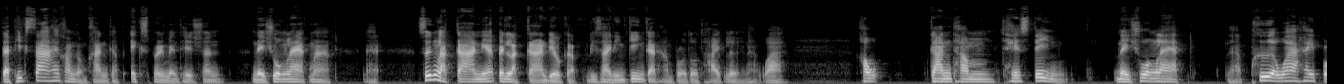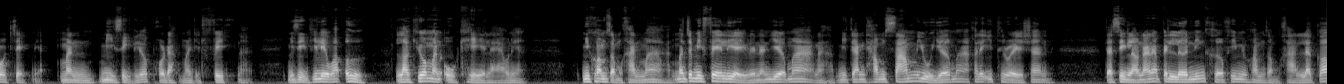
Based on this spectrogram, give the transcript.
แต่พิกซ่าให้ความสำคัญกับ experimentation ในช่วงแรกมากนะฮะซึ่งหลักการนี้เป็นหลักการเดียวกับ design thinking การทำ prototype เลยนะว่าเขา การทำ testing ในช่วงแรกนะเพื่อว่าให้โปรเจกต์เนี่ยมันมีสิ่งที่เรียกว่า product market fit นะมีสิ่งที่เรียกว่าเออเราคิดว่ามันโอเคแล้วเนี่ยมีความสำคัญมาก มันจะมี failure อยู่ในนั้นเยอะมากนะครับมีการทำซ้ำอยู่เยอะมากเขาเรียก iteration แต่สิ่งเหล่านั้นเป็น learning curve ที่มีความสำคัญ แล้วก็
